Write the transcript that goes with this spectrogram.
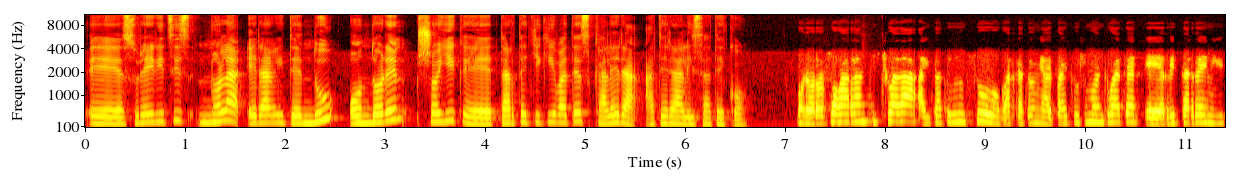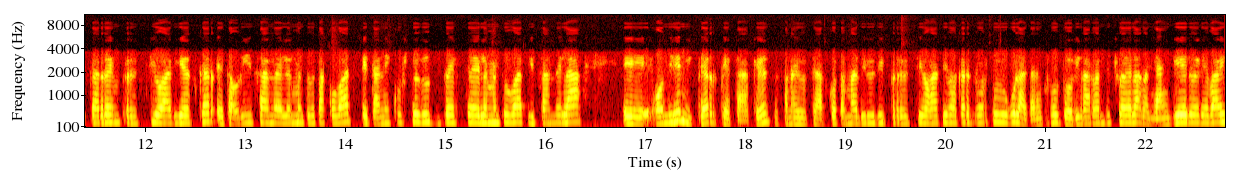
e, zure iritziz nola eragiten du ondoren soilik e, tarte txiki batez kalera atera alizateko? Bueno, oso garrantzitsua da, aipatu duzu, barkatu nio, aipatu duzu momentu batean, herritarren herritarren prezioari ezker, eta hori izan da elementuetako bat, eta nik uste dut beste elementu bat izan dela e, ondiren ikerketak, ez? Ez nahi dute, askotan bat dirudi prezio gati bakarrik gortu dugula, eta nik hori garrantzitsua dela, baina gero ere bai,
